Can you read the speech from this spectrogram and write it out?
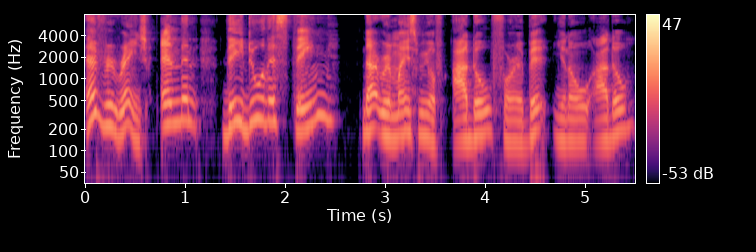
Every range. And then they do this thing that reminds me of Ado for a bit, you know, Ado.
